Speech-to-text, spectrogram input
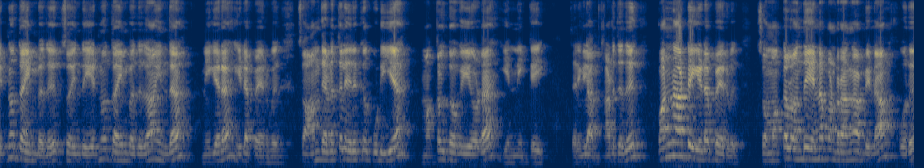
எட்நூத்தி ஐம்பது. ஸோ இந்த எட்நூத்தி ஐம்பது தான் இந்த நிகர இடப்பெயர்வு. ஸோ அந்த இடத்துல இருக்கக்கூடிய மக்கள் தொகையோட எண்ணிக்கை. சரிங்களா? அடுத்தது பன்னாட்டு இடப்பெயர்வு. ஸோ மக்கள் வந்து என்ன பண்றாங்க அப்படின்னா ஒரு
